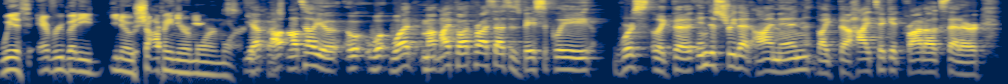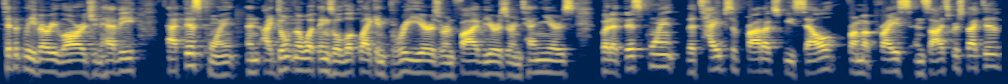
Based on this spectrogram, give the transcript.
with everybody, you know, shopping there more and more. Yep, I'll, I'll, tell you uh, what. what my, my, thought process is basically we're like the industry that I'm in, like the high ticket products that are typically very large and heavy. At this point, and I don't know what things will look like in three years or in five years or in ten years, but at this point, the types of products we sell from a price and size perspective,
